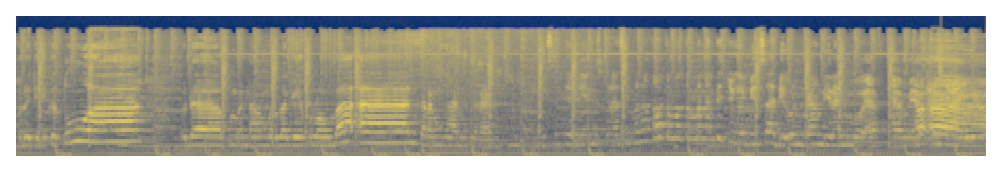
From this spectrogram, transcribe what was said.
Udah jadi ketua, udah menang berbagai perlombaan, keren kan keren. bisa jadi inspirasi mana tahu teman-teman nanti juga bisa diundang di Rainbow FM ya kan Kak ah. Ayu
